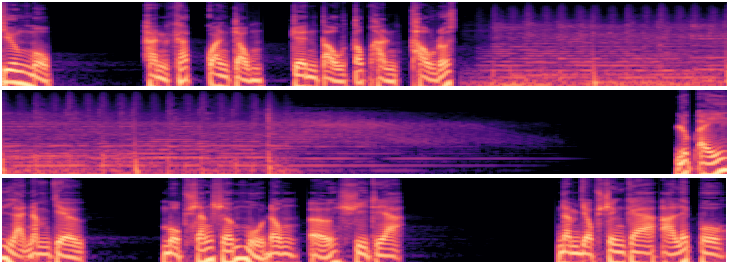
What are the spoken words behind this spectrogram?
Chương 1 Hành khách quan trọng trên tàu tốc hành Taurus Lúc ấy là 5 giờ, một sáng sớm mùa đông ở Syria. Nằm dọc sân ga Aleppo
